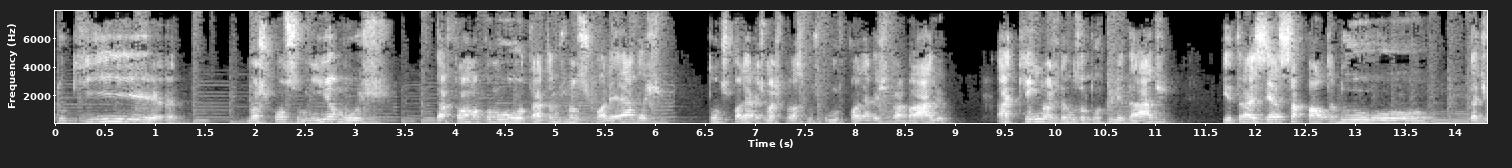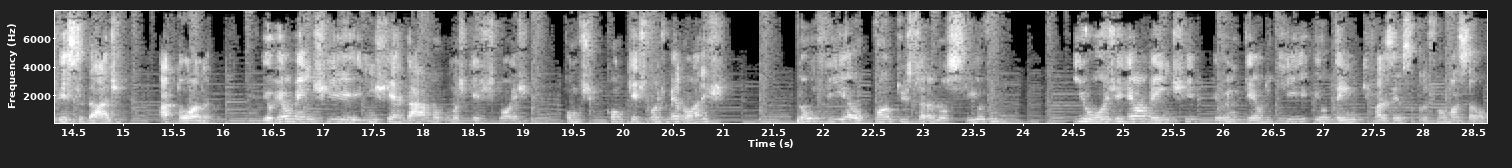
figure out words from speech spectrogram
do que nós consumimos, da forma como tratamos nossos colegas, tanto os colegas mais próximos como os colegas de trabalho, a quem nós damos oportunidade e trazer essa pauta do, da diversidade à tona. Eu realmente enxergava algumas questões como, como questões menores, não via o quanto isso era nocivo, e hoje realmente eu entendo que eu tenho que fazer essa transformação,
